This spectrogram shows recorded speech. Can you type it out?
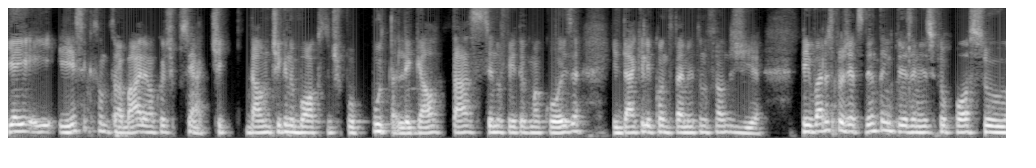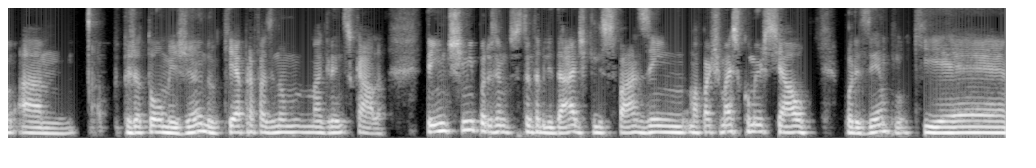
E aí, e, e essa questão do trabalho é uma coisa, tipo assim, ah, dar um tick no box tipo, puta, legal, tá sendo feita alguma coisa e dar aquele contentamento no final do dia. Tem vários projetos dentro da empresa mesmo que eu posso, um, que eu já estou almejando, que é para fazer numa grande escala. Tem um time, por exemplo, de sustentabilidade, que eles fazem uma parte mais comercial, por exemplo, que é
